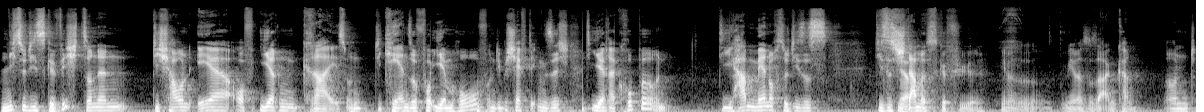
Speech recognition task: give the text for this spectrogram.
nicht so dieses Gewicht, sondern die schauen eher auf ihren Kreis und die kehren so vor ihrem Hof und die beschäftigen sich mit ihrer Gruppe und die haben mehr noch so dieses, dieses ja. Stammesgefühl, wie man, so, wie man so sagen kann. Und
